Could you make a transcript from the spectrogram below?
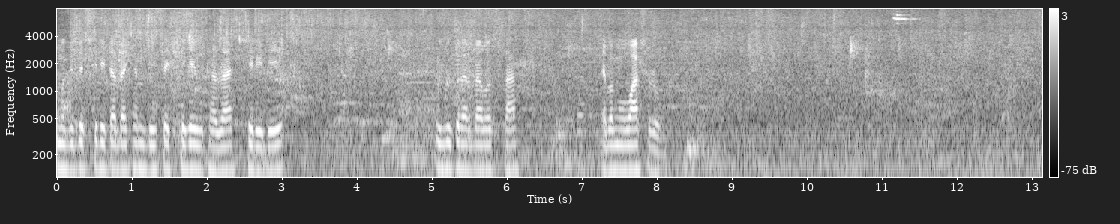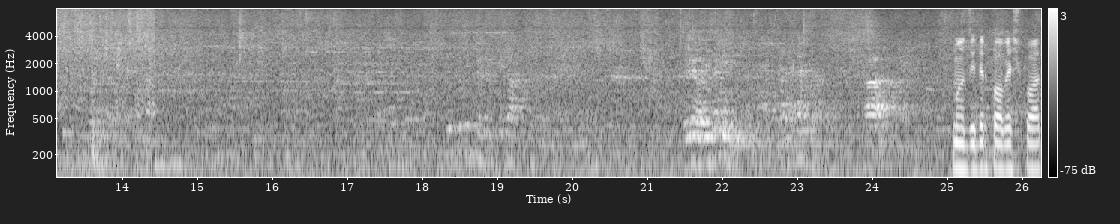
মসজিদের সিঁড়িটা দেখেন, দুই সাইড থেকেই উঠা যায় সিঁড়ি দিয়ে। উজু করার ব্যবস্থা এবং ওয়াশরুম। মসজিদের প্রবেশ পথ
